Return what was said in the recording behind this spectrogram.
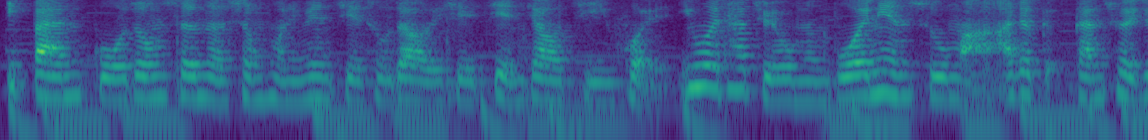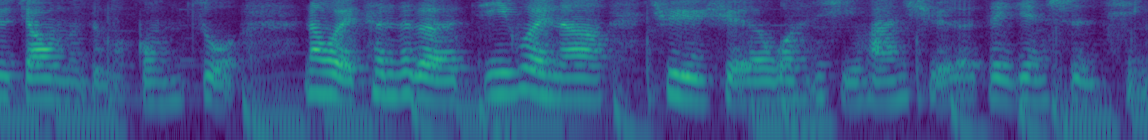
一般国中生的生活里面接触到的一些建教机会，因为他觉得我们不会念书嘛，他就干脆就教我们怎么工作。那我也趁这个机会呢，去学了我很喜欢学的这件事情。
